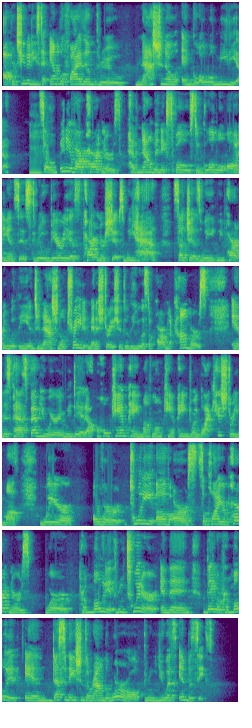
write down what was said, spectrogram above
opportunities to amplify them through national and global media. Mm. So many of our partners have now been exposed to global audiences through various partnerships we have, such as we, we partnered with the International Trade Administration through the U.S. Department of Commerce. And this past February, we did a, a whole campaign, month long campaign during Black History Month, where over 20 of our supplier partners were promoted through Twitter and then they were promoted in destinations around the world through US embassies.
